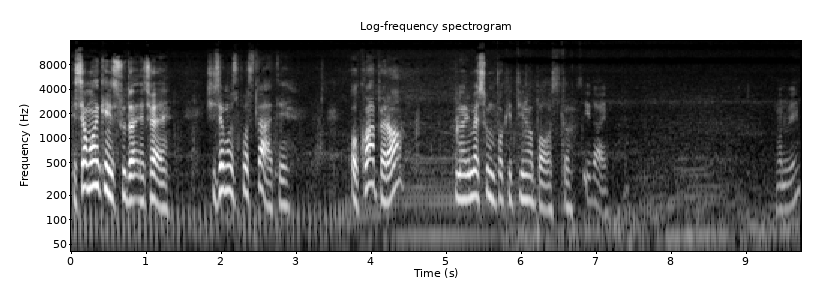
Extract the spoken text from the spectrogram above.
E siamo anche in Sud, cioè ci siamo spostati. Oh, qua però hanno rimesso un pochettino a posto. Sì, dai. Ma lui?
